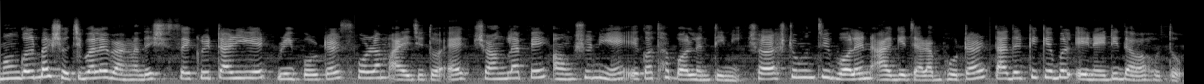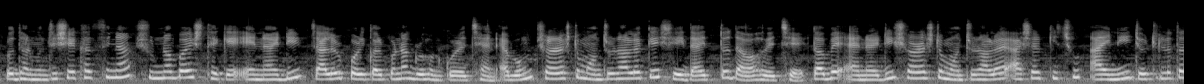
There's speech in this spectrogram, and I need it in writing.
মঙ্গলবার সচিবালয় বাংলাদেশ সেক্রেটারিয়েট রিপোর্টার্স ফোরাম আয়োজিত এক সংলাপে অংশ নিয়ে একথা বলেন তিনি। স্বরাষ্ট্রমন্ত্রী বলেন, আগে যারা ভোটার, তাদেরকে কেবল এনআইডি দেওয়া হতো। প্রধানমন্ত্রী শেখ হাসিনা শূন্য বয়স থেকে এনআইডি চালুর পরিকল্পনা গ্রহণ করেছেন এবং স্বরাষ্ট্র মন্ত্রণালয়কে সেই দায়িত্ব দেওয়া হয়েছে। তবে এনআইডি স্বরাষ্ট্র মন্ত্রণালয়ে আসার কিছু আইনি জটিলতা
